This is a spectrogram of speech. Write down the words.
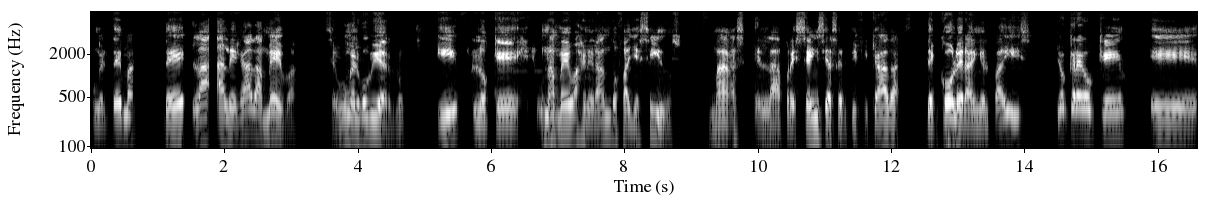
con el tema de la alegada MEVA, según el gobierno, y lo que una MEVA generando fallecidos, más la presencia certificada de cólera en el país. Yo creo que eh,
